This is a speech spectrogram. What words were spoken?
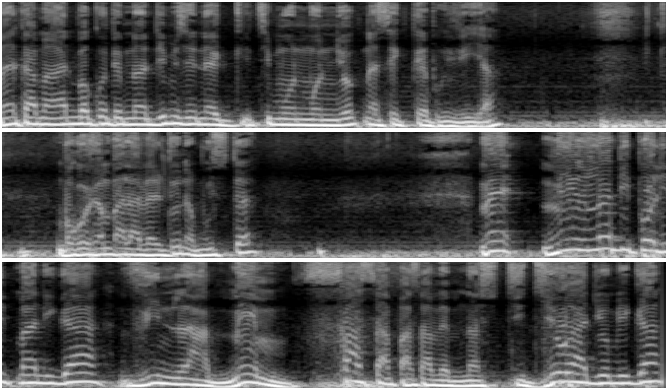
mais camarade ba côté m'nan di c'est nèg ti moun moun yo dans secteur privé ya. Boko j'aime pas la tout dans booster. Mais Mirland Hippolyte Maniga vin là même face à face avec dans studio Radio Mega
